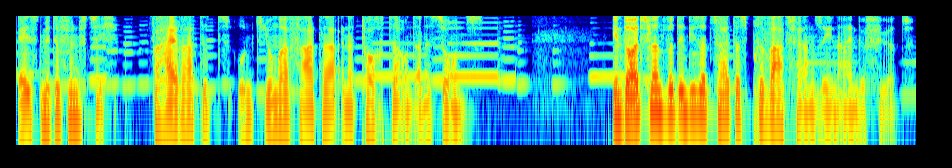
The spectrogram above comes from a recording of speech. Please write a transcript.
Er ist Mitte 50, verheiratet und junger Vater einer Tochter und eines Sohns. In Deutschland wird in dieser Zeit das Privatfernsehen eingeführt.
